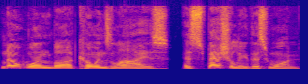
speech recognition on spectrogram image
No one bought Cohen's lies, especially this one,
